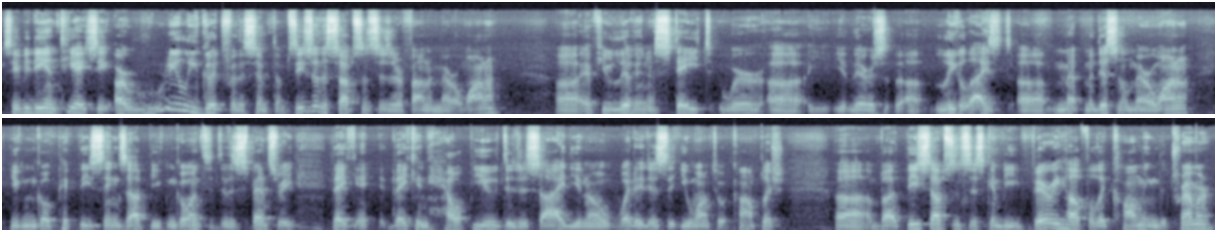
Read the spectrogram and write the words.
CBD and THC are really good for the symptoms. These are the substances that are found in marijuana. Uh, if you live in a state where uh, there's uh, legalized uh, medicinal marijuana, you can go pick these things up. You can go into the dispensary. They, they can help you to decide, you know, what it is that you want to accomplish. Uh, but these substances can be very helpful at calming the tremor,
